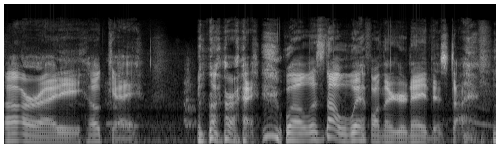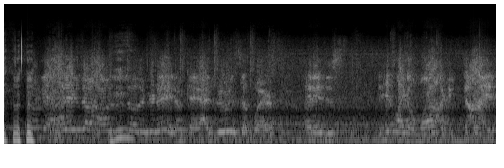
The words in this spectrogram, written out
Alrighty. Okay. All right. Well, let's not whiff on the grenade this time. Okay, I didn't know how to throw the grenade, okay? I threw it somewhere, and it just hit like a log and died.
